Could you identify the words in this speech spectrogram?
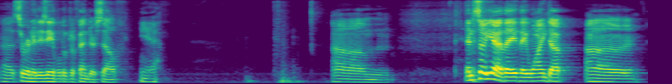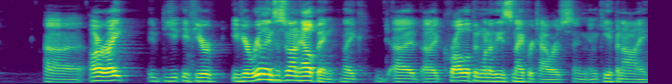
uh, Serenity's able to defend herself. Yeah. Um, and so yeah, they they wind up. Uh, uh, all right, if you're if you're really insistent on helping, like uh, uh, crawl up in one of these sniper towers and, and keep an eye.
